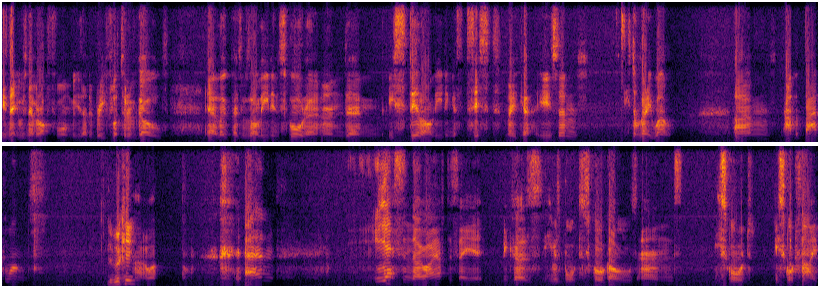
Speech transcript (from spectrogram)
he's ne- he was never off form, but he's had a brief flutter of goals. Uh, Lopez was our leading scorer, and um, he's still our leading assist maker. He's um, he's done very well. Um, at the bad ones, The rookie? uh, well, um, yes and no. I have to say it because he was bought to score goals, and he scored. He scored five,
